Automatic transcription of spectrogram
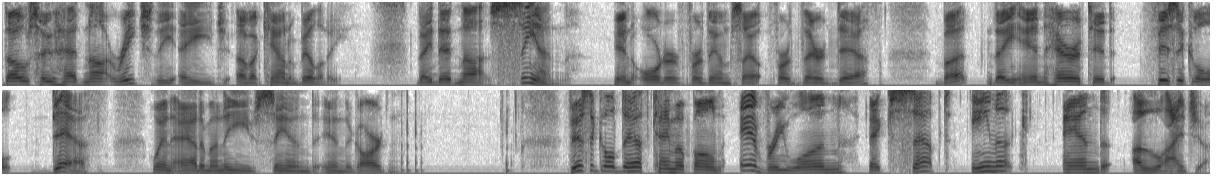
those who had not reached the age of accountability. They did not sin in order for themselves for their death, but they inherited physical death when Adam and Eve sinned in the garden. Physical death came upon everyone except Enoch and Elijah.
